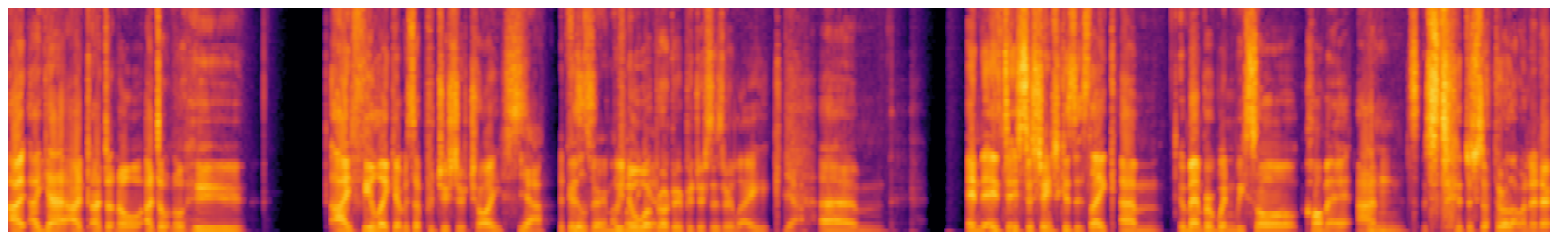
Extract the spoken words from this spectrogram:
I, I yeah I, I don't know i don't know who i feel like it was a producer choice Yeah, it feels very much we know like what it. broadway producers are like Yeah. um and it's it's just strange because it's like um remember when we saw Comet and Mm-hmm. just to throw that one in there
